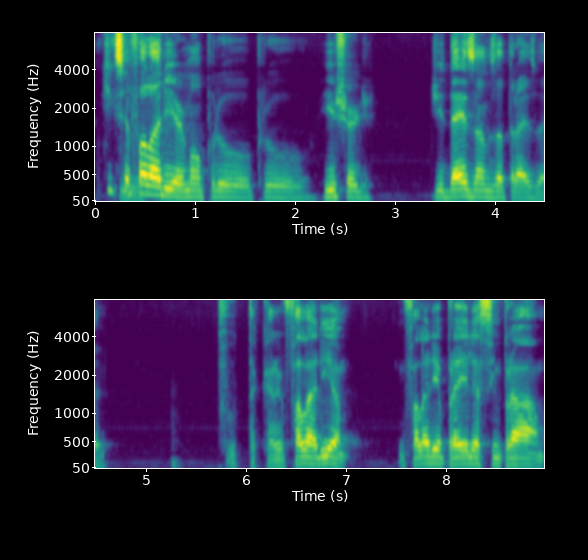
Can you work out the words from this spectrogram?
O que, que Hum. você falaria, irmão, pro, pro Richard de 10 anos atrás, velho? Puta, cara, eu falaria, eu falaria para ele assim, pra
